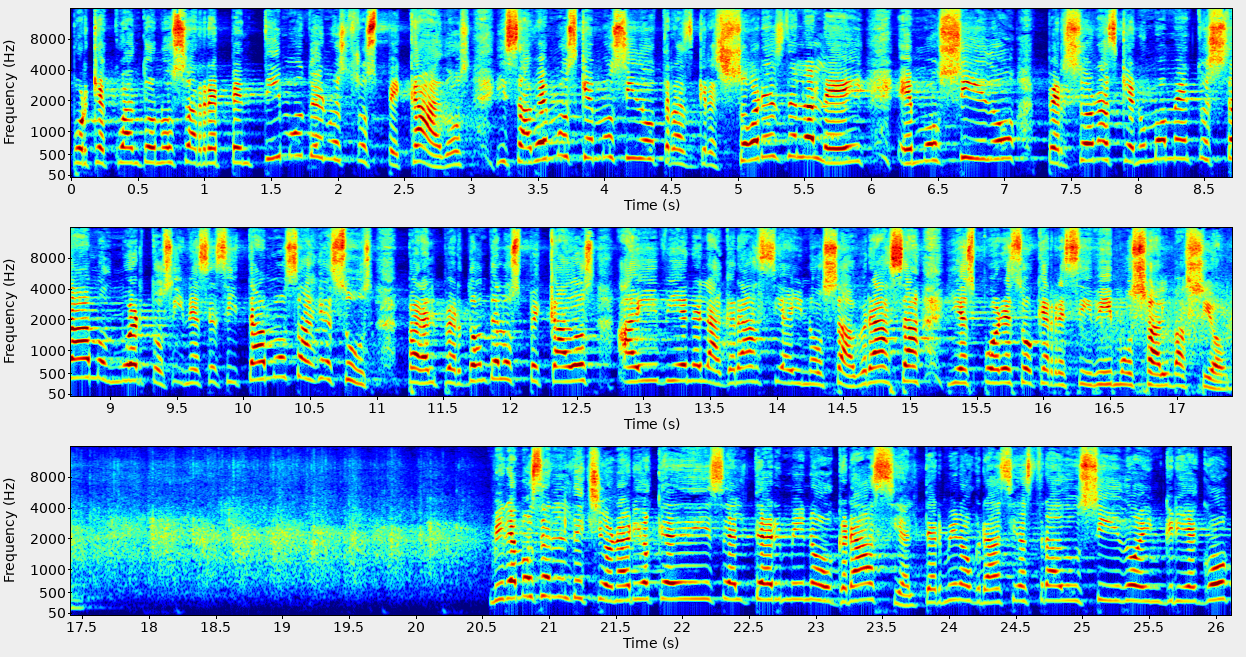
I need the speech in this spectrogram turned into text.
Porque cuando nos arrepentimos de nuestros pecados y sabemos que hemos sido transgresores de la ley, hemos sido personas que en un momento estábamos muertos y necesitamos a Jesús para el perdón de los pecados, ahí viene la gracia y nos abraza y es por eso que recibimos salvación. Miremos en el diccionario que dice el término gracia. El término gracia es traducido en griego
